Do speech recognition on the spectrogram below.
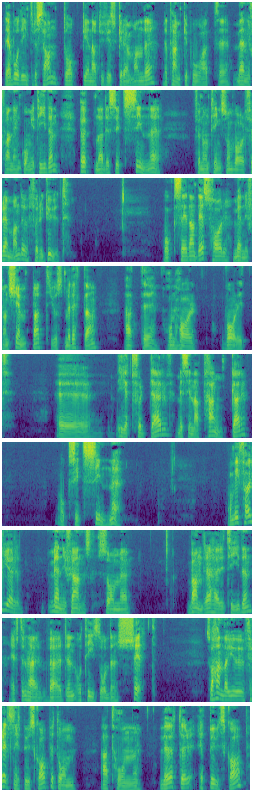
Det är både intressant och eh, naturligtvis skrämmande med tanke på att eh, människan en gång i tiden öppnade sitt sinne för någonting som var främmande för Gud. Och sedan dess har människan kämpat just med detta att eh, hon har varit eh, i ett fördärv med sina tankar och sitt sinne. Om vi följer människan som eh, vandrar här i tiden efter den här världen och tidsålderns sätt så handlar ju frälsningsbudskapet om att hon möter ett budskap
